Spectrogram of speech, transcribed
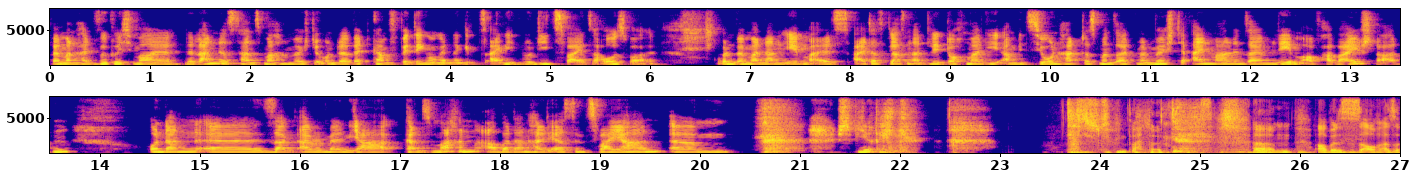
wenn man halt wirklich mal eine Langdistanz machen möchte unter Wettkampfbedingungen, dann gibt es eigentlich nur die zwei zur Auswahl. Und wenn man dann eben als Altersklassenathlet doch mal die Ambition hat, dass man sagt, man möchte einmal in seinem Leben auf Hawaii starten und dann äh, sagt Ironman, ja, kannst du machen, aber dann halt erst in zwei Jahren, ähm, schwierig. Das stimmt allerdings. ähm, aber das ist auch, also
